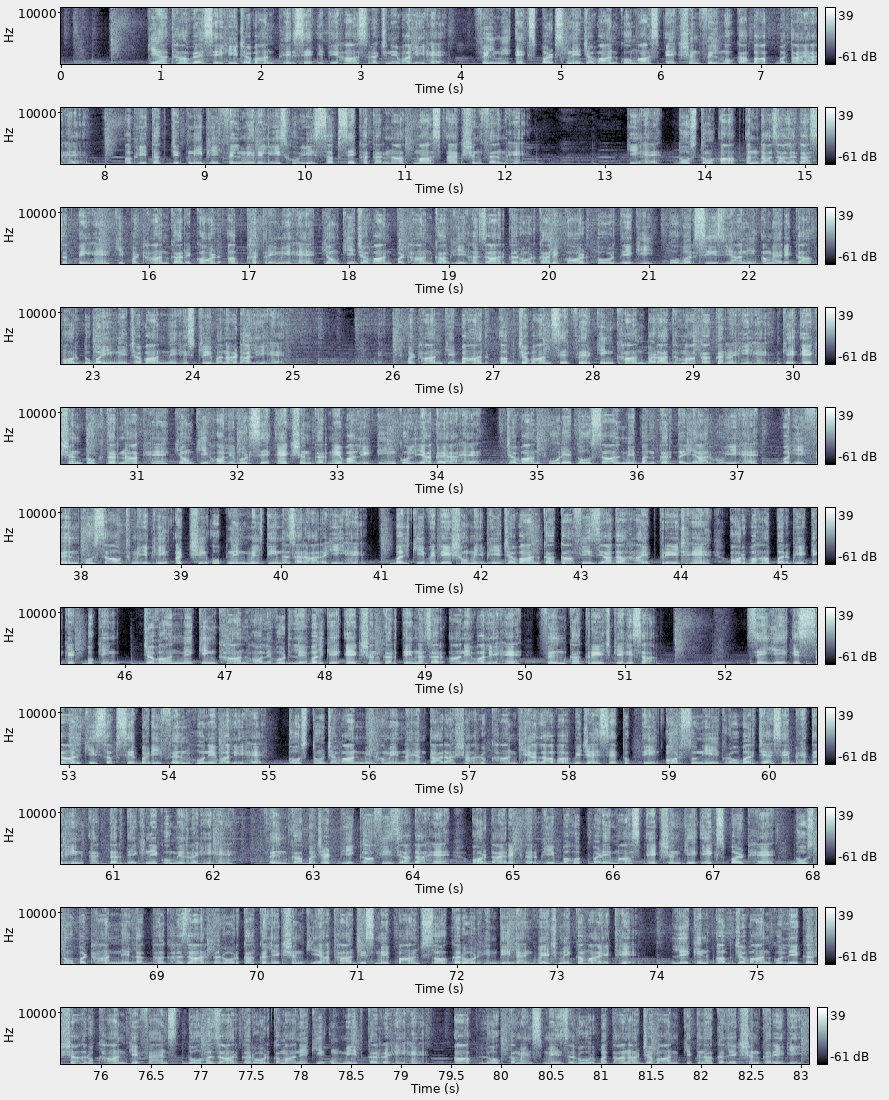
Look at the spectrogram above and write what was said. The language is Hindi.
किया था, वैसे ही जवान फिर से इतिहास रचने वाली है। फिल्मी एक्सपर्ट्स ने जवान को मास एक्शन फ़िल्मों का बाप बताया है। अभी तक जितनी भी फ़िल्में रिलीज़ हुई, सबसे खतरनाक मास एक्शन फ़िल्म है। की है? दोस्तों, आप अंदाज़ा लगा सकते हैं कि पठान का रिकॉर्ड अब खतरे में है, क्योंकि जवान पठान का भी हज़ार करोड़ का रिकॉर्ड तोड़ देगी। ओवरसीज यानी अमेरिका और दुबई में जवान ने हिस्ट्री बना डाली है। पठान के बाद अब जवान से फिर किंग खान बड़ा धमाका कर रहे हैं। कि एक्शन तो खतरनाक हैं, क्योंकि हॉलीवुड से एक्शन करने वाली टीम को लिया गया है। जवान पूरे दो साल में बनकर तैयार हुई है, वही फ़िल्म को साउथ में भी अच्छी ओपनिंग मिलती नज़र आ रही है, बल्कि विदेशों में भी जवान का काफ़ी ज़्यादा हाइप क्रेज है और वहाँ पर भी टिकट बुकिंग जवान में किंग खान हॉलीवुड लेवल के एक्शन करते नज़र आने वाले हैं, फ़िल्म का क्रेज के हिसाब से ये इस साल की सबसे बड़ी फ़िल्म होने वाली है। दोस्तों, जवान में हमें नयनतारा शाहरुख खान के अलावा विजय सेतुपति और सुनील ग्रोवर जैसे बेहतरीन एक्टर देखने को मिल रहे हैं। फ़िल्म का बजट भी काफ़ी ज़्यादा है और डायरेक्टर भी बहुत बड़े मास एक्शन के एक्सपर्ट है। दोस्तों, पठान ने लगभग हज़ार करोड़ का कलेक्शन किया था, जिसमें 500 करोड़ हिंदी लैंग्वेज में कमाए थे। लेकिन अब जवान को लेकर शाहरुख खान के फैंस 2000 करोड़ कमाने की उम्मीद कर रहे हैं। आप लोग कमेंट्स में ज़रूर बताना जवान कितना कलेक्शन करेगी।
